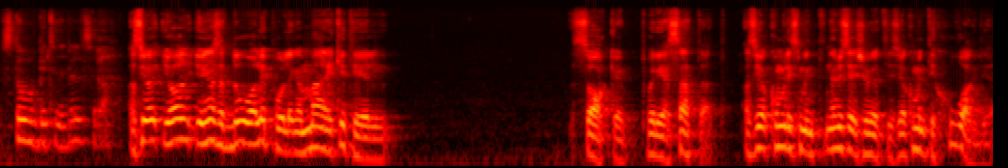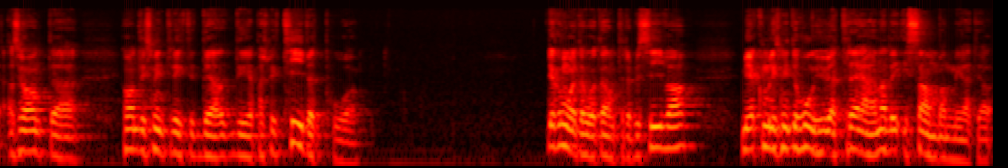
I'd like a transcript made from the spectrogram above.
stor betydelse då? Alltså jag, jag, jag är ganska dålig på att lägga märke till saker på det sättet. Alltså jag kommer liksom inte, när du säger 2010, så jag kommer inte ihåg det. Alltså jag har inte, jag har liksom inte riktigt det, det perspektivet på... Jag kommer ihåg att jag åt antidepressiva. Men jag kommer liksom inte ihåg hur jag tränade i samband med att jag...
